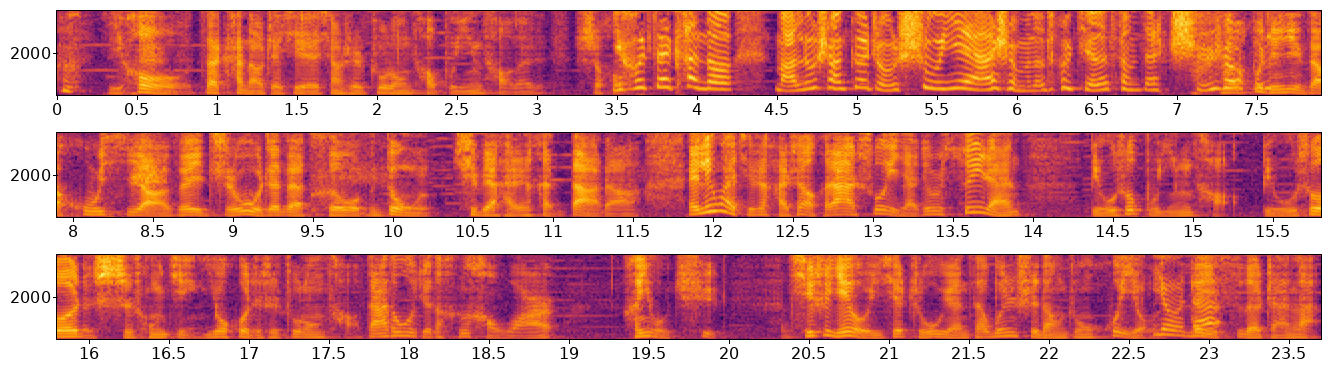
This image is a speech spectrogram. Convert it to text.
以后再看到这些像是猪笼草、捕蝇草的时候以，后再看到马路上各种树叶啊什么的，都觉得他们在吃肉。不仅仅在呼吸啊，所以植物真的和我们动物区别还是很大的啊。哎，另外其实还是要和大家说一下，就是虽然比如说捕蝇草，比如说食虫锦，又或者是猪笼草，大家都会觉得很好玩儿、很有趣。其实也有一些植物园在温室当中会有类似的展览，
